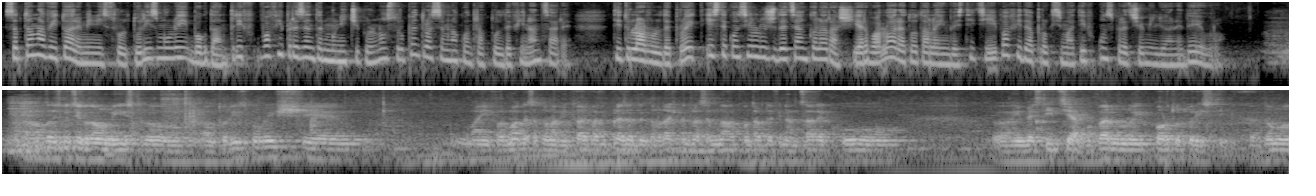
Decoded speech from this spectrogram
Săptămâna viitoare, ministrul turismului, Bogdan Trif, va fi prezent în municipiul nostru pentru a semna contractul de finanțare. Titularul de proiect este Consiliul Județean Călăraș, iar valoarea totală a investiției va fi de aproximativ 11 milioane de euro. Am avut o discuție cu domnul ministru al turismului și m-a informat că săptămâna viitoare va fi prezent în Călăraș pentru a semna contract de finanțare cu uh, investiția Guvernului Portul Turistic. Domnul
